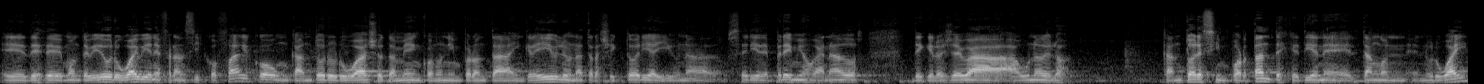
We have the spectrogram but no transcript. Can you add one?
eh, desde Montevideo, Uruguay, viene Francisco Falco, un cantor uruguayo también con una impronta increíble, una trayectoria y una serie de premios ganados de que lo lleva a uno de los cantores importantes que tiene el tango en, Uruguay.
